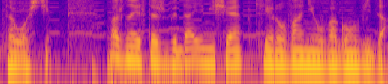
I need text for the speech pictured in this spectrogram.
całości. Ważne jest też, wydaje mi się, kierowanie uwagą widza.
